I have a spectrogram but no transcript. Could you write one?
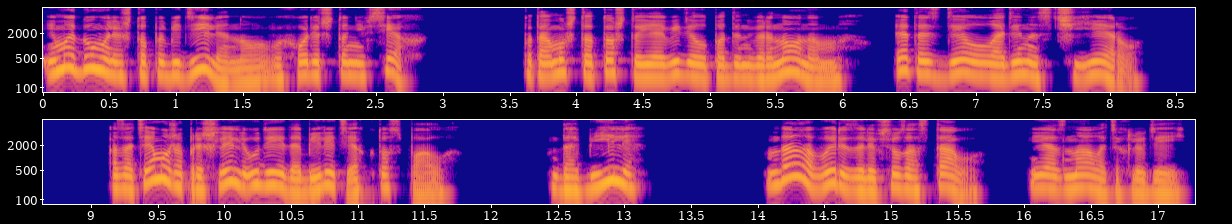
и мы думали, что победили, но выходит, что не всех. Потому что то, что я видел под Инверноном, это сделал один из Чьеру. А затем уже пришли люди и добили тех, кто спал. Добили? Да, вырезали всю заставу. Я знал этих людей.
